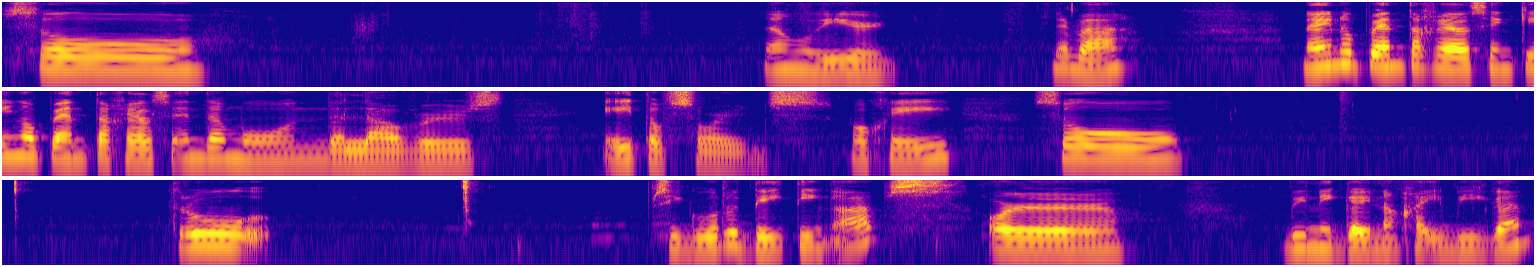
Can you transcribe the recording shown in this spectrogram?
So, ang weird. ba? Diba? Nine of Pentacles and King of Pentacles and the Moon, the Lovers, Eight of Swords. Okay? So, through siguro dating apps or binigay ng kaibigan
